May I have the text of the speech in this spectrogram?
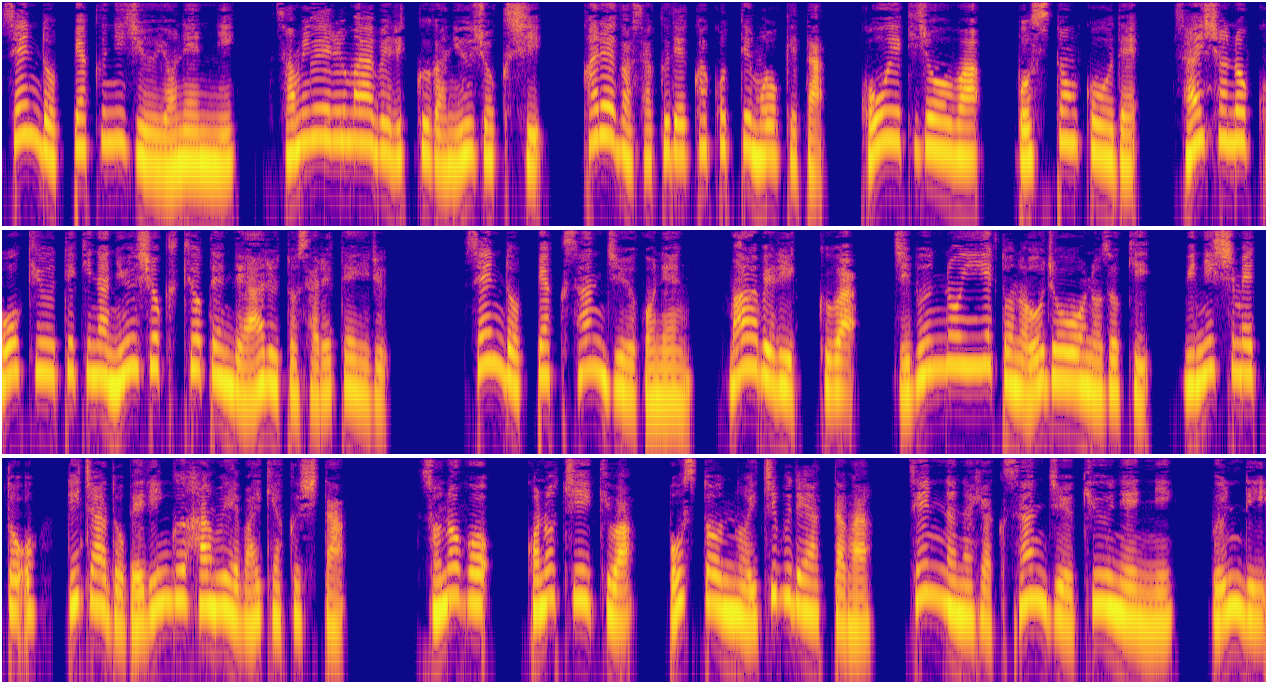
1624年にサミュエル・マーベリックが入植し、彼が柵で囲って設けた交易場はボストン港で最初の高級的な入植拠点であるとされている。1635年、マーベリックは自分の家と農場を除き、ウィニシメットをリチャード・ベリングハムへ売却した。その後、この地域はボストンの一部であったが、1739年に分離、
